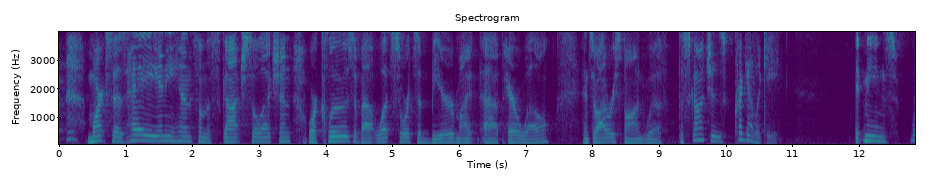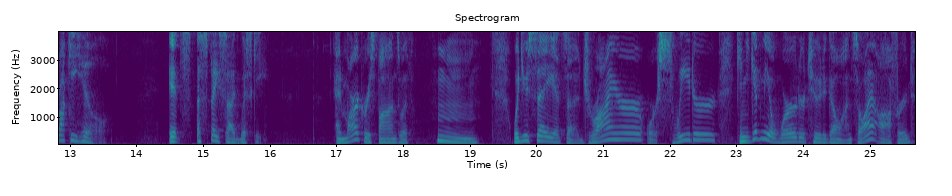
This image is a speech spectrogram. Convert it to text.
Mark says, "Hey, any hints on the Scotch selection or clues about what sorts of beer might uh, pair well?" And so I respond with, "The Scotch is Craigellachie. It means Rocky Hill. It's a Speyside whiskey." And Mark responds with, "Hmm, would you say it's a drier or sweeter? Can you give me a word or two to go on?" So I offered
